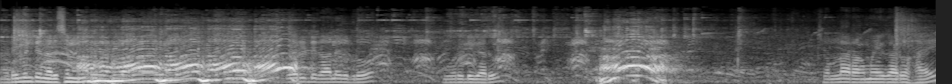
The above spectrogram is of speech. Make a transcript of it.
నడిమింటి నరసింహ. రాలేదు బ్రో. బోరెడ్డి గారు. ఆ! చల్లా రామయ్య గారు హాయ్.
